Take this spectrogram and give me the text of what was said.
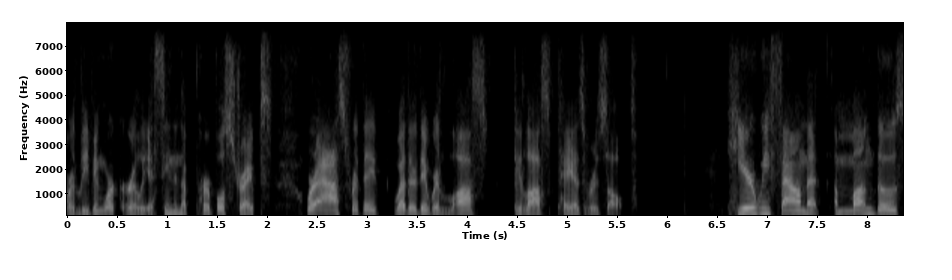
or leaving work early, as seen in the purple stripes, were asked whether they, whether they were lost they lost pay as a result. Here we found that among those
